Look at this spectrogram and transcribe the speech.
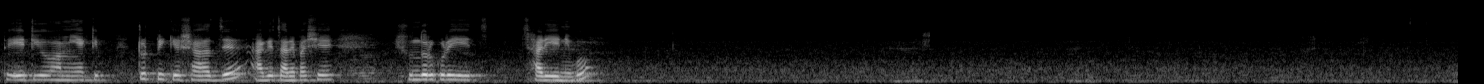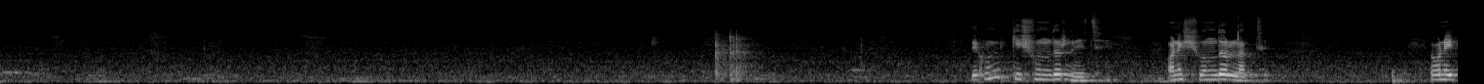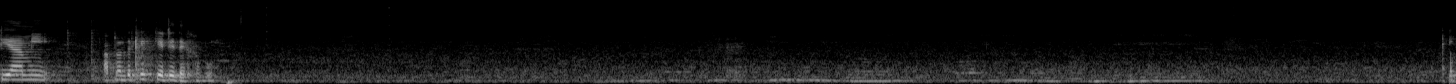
তো এটিও আমি একটি টুথপিকের সাহায্যে আগে চারিপাশে সুন্দর করে ছাড়িয়ে নিব। দেখুন কি সুন্দর হয়েছে। অনেক সুন্দর লাগছে। এখন এটি আমি আপনাদেরকে কেটে দেখাবো।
